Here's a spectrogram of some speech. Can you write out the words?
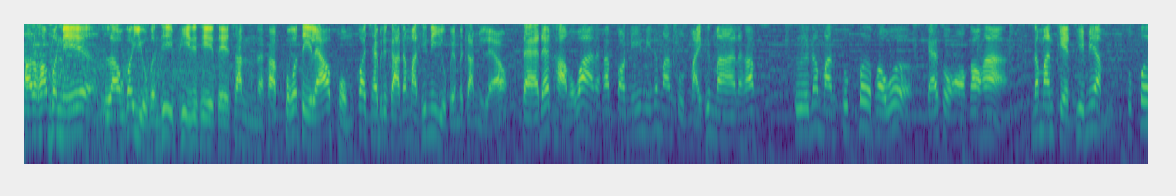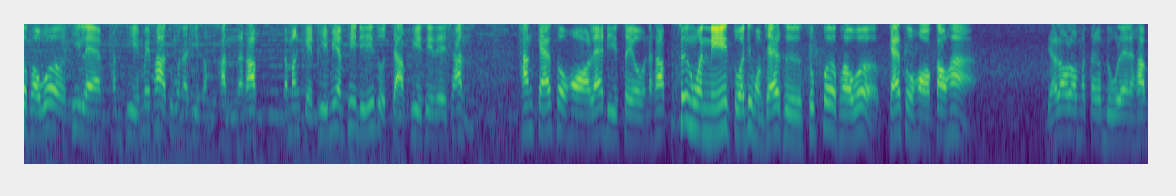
เอาละครับวันนี้เราก็อยู่กันที่ PTT Station นะครับ ปกติแล้วผมก็ใช้บริการน้ำมันที่นี่อยู่เป็นประจำอยู่แล้ว แต่ได้ข่าวมาว่านะครับตอนนี้มีน้ำมันสูตรใหม่ขึ้นมานะครับ คือน้ำมันซูเปอร์พาวเวอร์แก๊สโซฮอล์95 น้ำมันเกรดพรีเมียมซูเปอร์พาวเวอร์ที่แรงทันทีไม่พลาดทุกวินาทีสำคัญนะครับ น้ำมันเกรดพรีเมียมที่ดีที่สุดจาก PTT Station ทั้งแก๊สโซฮอล์และดีเซลนะครับ ซึ่งวันนี้ตัวที่ผมใช้ก็คือซูเปอร์พาวเวอร์แก๊สโซฮอล์95 เดี๋ยวเราลองมาเติมดูเลยนะครับ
